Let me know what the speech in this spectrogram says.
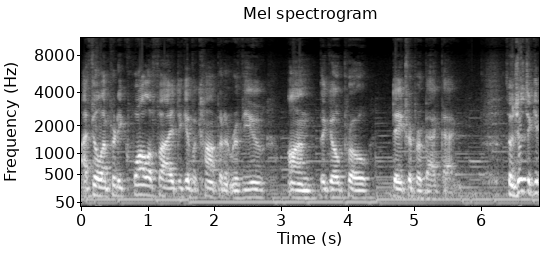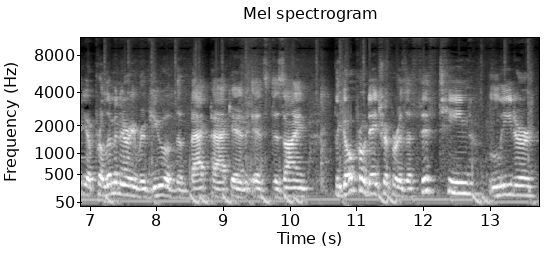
I feel I'm pretty qualified to give a competent review on the GoPro Day Tripper backpack. So just to give you a preliminary review of the backpack and its design, the GoPro Day Tripper is a 15 liter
